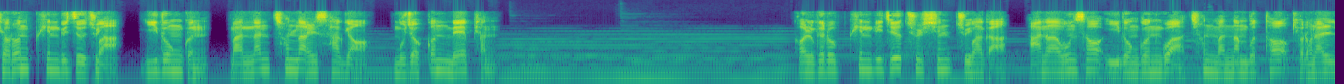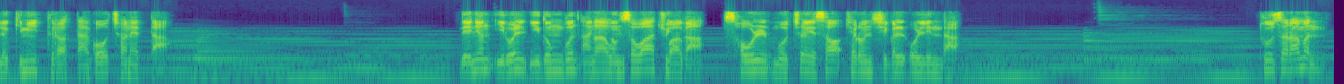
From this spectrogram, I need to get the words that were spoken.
결혼 퀸비즈 주아 이동근 만난 첫날 사겨 무조건 내 편. 걸그룹 퀸비즈 출신 주아가 아나운서 이동근과 첫 만남부터 결혼할 느낌이 들었다고 전했다. 내년 1월 이동근 아나운서와 주아가 서울 모처에서 결혼식을 올린다. 두 사람은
